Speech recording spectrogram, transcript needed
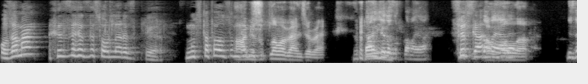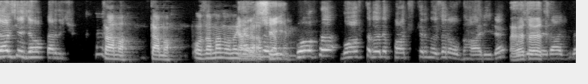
O zaman hızlı hızlı sorulara zıplıyorum. Mustafa Uzun Abi demiş. zıplama bence be. Zıplamayayım. Bence de zıplama ya. Sırf Zıplama yani. Biz her şeye cevap verdik. Tamam. Tamam. O zaman ona Yani göre şey-. Bu hafta bu hafta böyle Fatih Terim özel oldu haliyle. Evet, Hocaya evet. veda gibi.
